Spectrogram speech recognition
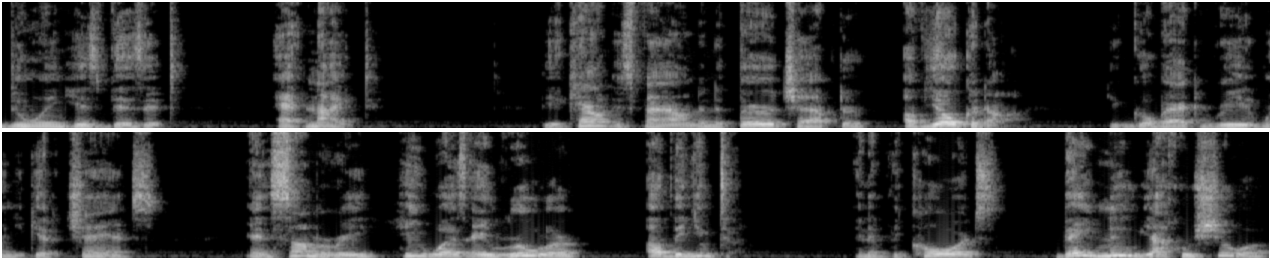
during his visit at night. The account is found in the third chapter of Yochanan. You can go back and read it when you get a chance. In summary, he was a ruler of the Yuta. And it records they knew Yahushua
